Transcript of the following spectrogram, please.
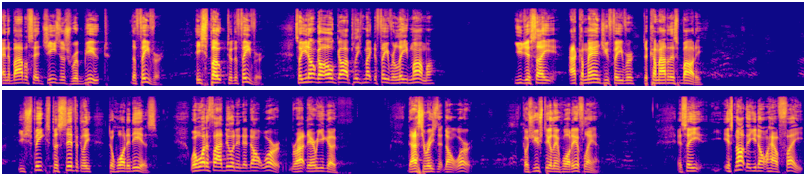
And the Bible said Jesus rebuked the fever, he spoke to the fever. So you don't go, oh God, please make the fever leave mama. You just say, I command you, fever, to come out of this body. You speak specifically to what it is. Well, what if I do it and it don't work? Right there you go. That's the reason it don't work. Because you're still in what if land. And see, it's not that you don't have faith.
